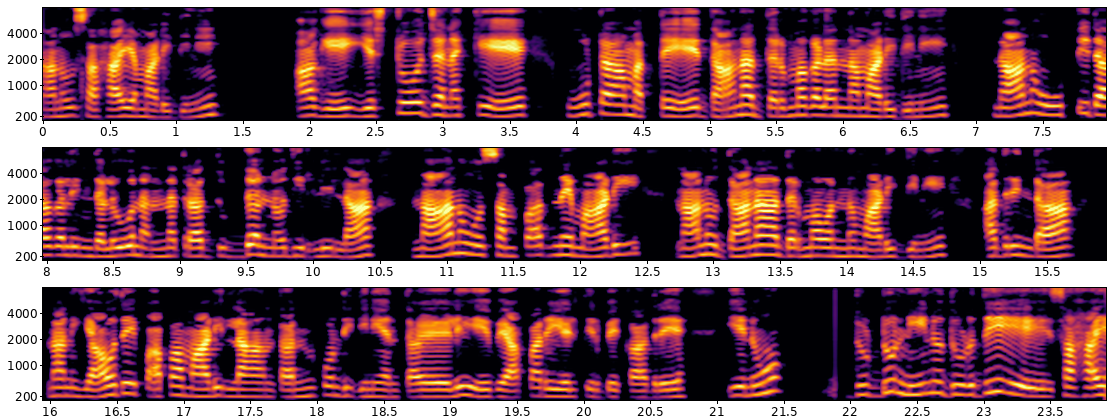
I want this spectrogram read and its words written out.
ನಾನು ಸಹಾಯ ಮಾಡಿದ್ದೀನಿ. ಹಾಗೆ ಎಷ್ಟೋ ಜನಕ್ಕೆ ಊಟ ಮತ್ತು ದಾನ, ಧರ್ಮಗಳನ್ನು ಮಾಡಿದ್ದೀನಿ. ನಾನು ಹುಟ್ಟಿದಾಗಲಿಂದಲೂ ನನ್ನ ಹತ್ರ ದುಡ್ಡು ಅನ್ನೋದು ಇರಲಿಲ್ಲ. ನಾನು ಸಂಪಾದನೆ ಮಾಡಿ, ನಾನು ದಾನ ಧರ್ಮವನ್ನು ಮಾಡಿದ್ದೀನಿ. ಅದರಿಂದ ನಾನು ಯಾವುದೇ ಪಾಪ ಮಾಡಿಲ್ಲ ಅಂತ ಅಂದ್ಕೊಂಡಿದ್ದೀನಿ ಅಂತ ಹೇಳಿ ವ್ಯಾಪಾರಿ ಹೇಳ್ತಿರ್ಬೇಕಾದ್ರೆ, ಏನು? ದುಡ್ಡು ನೀನು ದುಡ್ದು ಸಹಾಯ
